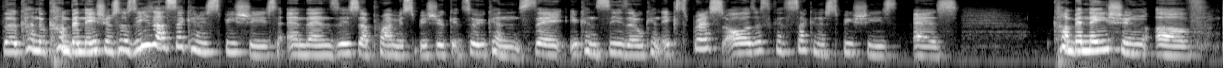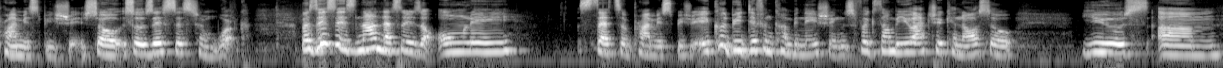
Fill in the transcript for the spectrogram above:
the kind of combination. So these are secondary species, and then these are primary species. So you can say, you can see that we can express all the secondary species as combination of primary species. So, so this system work. But this is not necessarily the only sets of primary species. It could be different combinations. For example, you actually can also use um,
